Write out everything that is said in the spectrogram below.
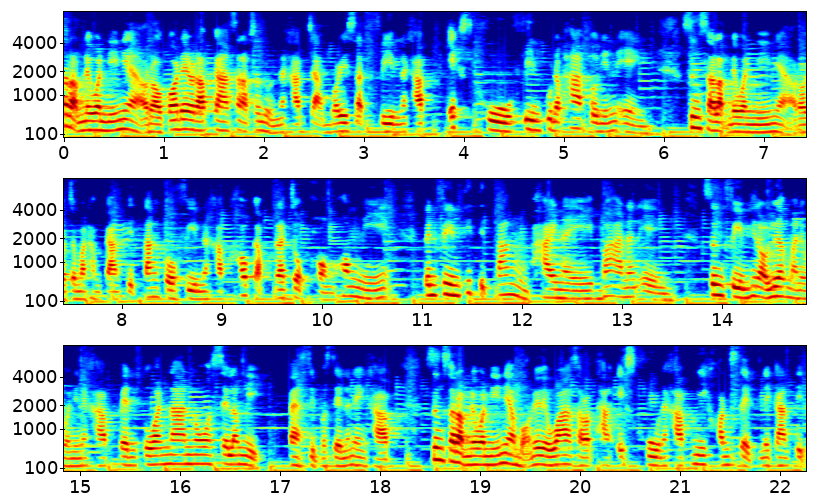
สำหรับในวันนี้เนี่ยเราก็ได้รับการสนับสนุนนะครับจากบริษัทฟิล์มนะครับ X Cool ฟิล์มคุณภาพตัวนี้นั่นเอง ซึ่งสำหรับในวันนี้เนี่ยเราจะมาทำการติดตั้งตัวฟิล์มนะครับเข้ากับกระจกของห้องนี้ เป็นฟิล์มที่ติดตั้งภายในบ้านนั่นเอง ซึ่งฟิล์มที่เราเลือกมาในวันนี้นะครับเป็นตัวนาโนเซรามิก80%นั่นเองครับ ซึ่งสำหรับในวันนี้เนี่ยบอกได้เลยว่าสำหรับทาง X Cool นะครับมีคอนเซปต์ในการติด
